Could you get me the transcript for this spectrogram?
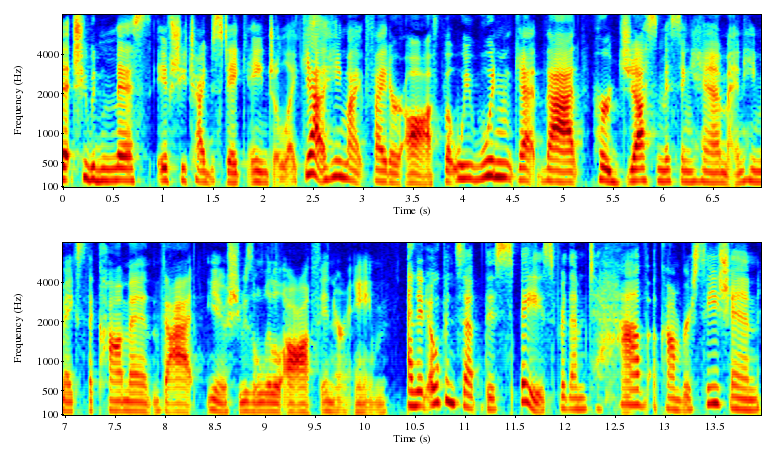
that she would miss if she tried to stake Angel. Like, yeah, he might fight her off, but we wouldn't get that her just missing him and he makes the comment that, you know, she was a little off in her aim. And it opens up this space for them to have a conversation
